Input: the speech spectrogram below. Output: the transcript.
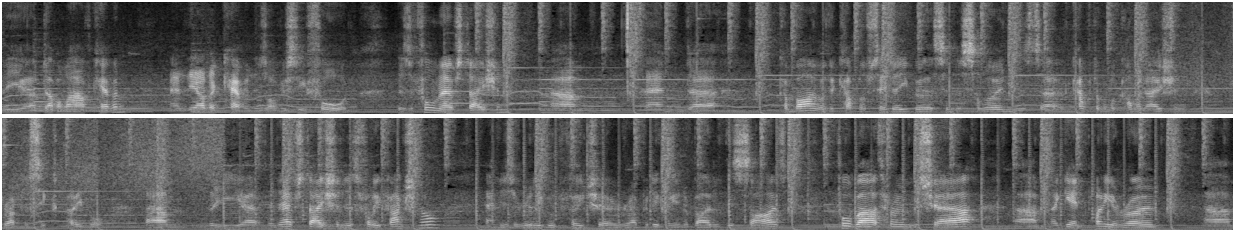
the uh, double aft cabin and the other cabin is obviously forward. There's a full nav station um, and uh, combined with a couple of settee berths in the saloon is uh, comfortable accommodation for up to six people. Um, the, uh, the nav station is fully functional and is a really good feature, uh, particularly in a boat of this size. Full bathroom, the shower, um, again plenty of room um,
